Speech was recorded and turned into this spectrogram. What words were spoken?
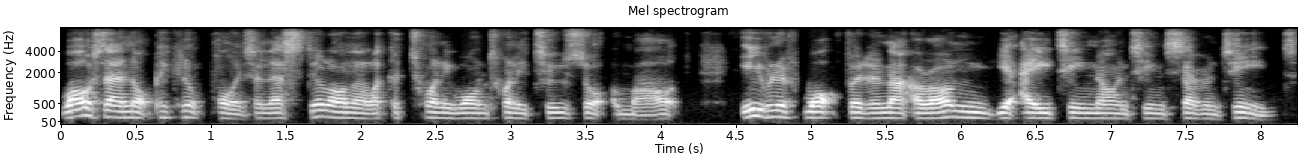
whilst they're not picking up points and they're still on a, like a 21, 22 sort of mark, even if Watford and that are on your 18, 19, 17s,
